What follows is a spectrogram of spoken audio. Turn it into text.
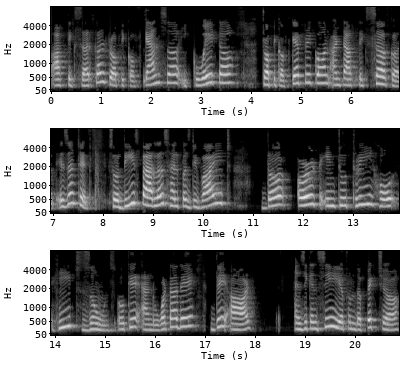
arctic circle tropic of cancer equator Tropic of Capricorn, Antarctic Circle, isn't it? So these parallels help us divide the earth into three heat zones. Okay and what are they? They are as you can see here from the picture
